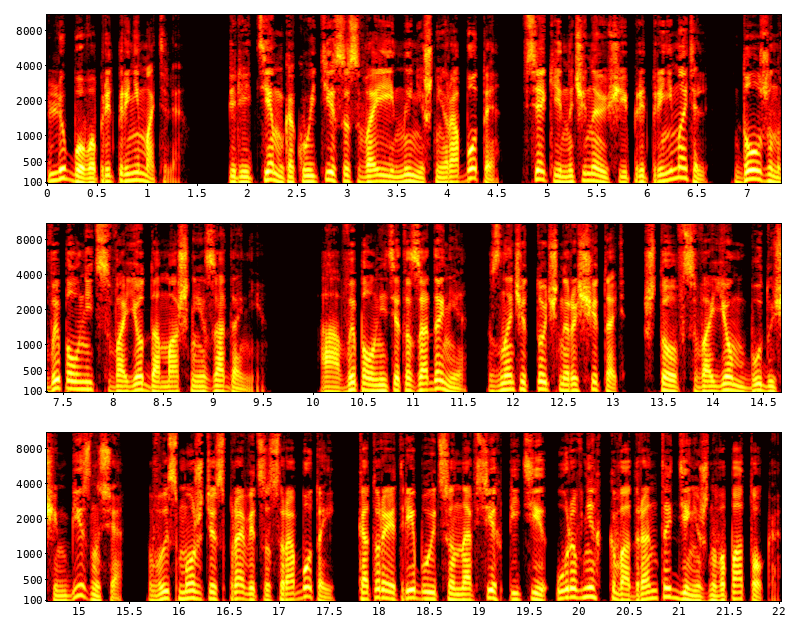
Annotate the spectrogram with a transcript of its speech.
любого предпринимателя. Перед тем, как уйти со своей нынешней работы, всякий начинающий предприниматель должен выполнить свое домашнее задание. А выполнить это задание значит точно рассчитать, что в своем будущем бизнесе вы сможете справиться с работой, которая требуется на всех пяти уровнях квадранта денежного потока.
